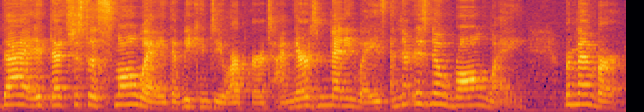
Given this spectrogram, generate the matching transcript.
that that's just a small way that we can do our prayer time. There's many ways and there is no wrong way. Remember,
